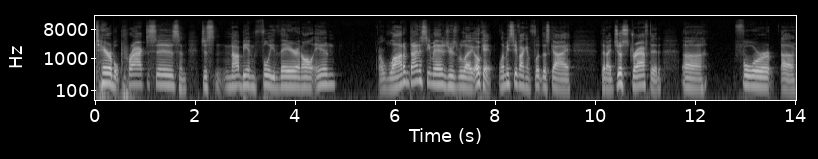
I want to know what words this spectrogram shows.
terrible practices and just not being fully there and all in. A lot of dynasty managers were like, okay, let me see if I can flip this guy that I just drafted uh, for a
